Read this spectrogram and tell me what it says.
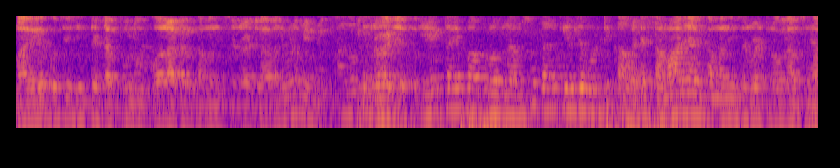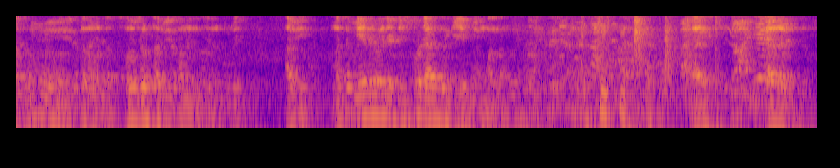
మా దగ్గరకు వచ్చేసి ఇస్తే డప్పులు కోలాటాలకు సంబంధించినటువంటి అవన్నీ కూడా మేము ప్రొవైడ్ చేస్తాం. ఏ టైప్ ఆఫ్ ప్రోగ్రామ్స్ దానికి ఎలిజిబిలిటీ అంటే కావాలి సమాజానికి సంబంధించినటువంటి ప్రోగ్రామ్స్ మాత్రం మేము ఇస్తారన్నమాట సోషల్ సర్వీస్ సంబంధించినటువంటి అవి. అంటే వేరే వేరే డిస్కో డాన్స్లకి ఏం మేము మళ్ళీ.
